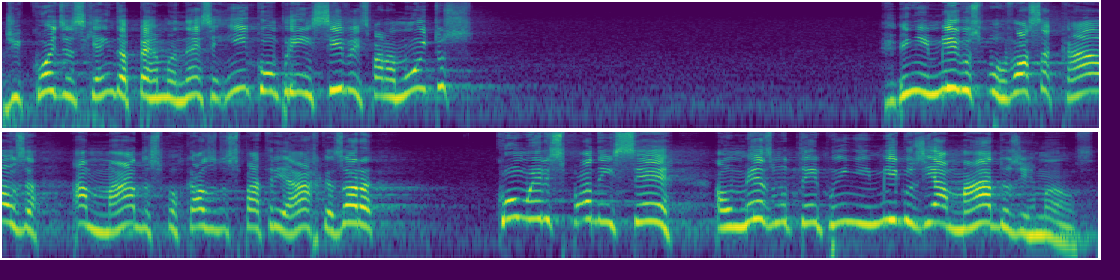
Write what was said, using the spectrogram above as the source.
de coisas que ainda permanecem incompreensíveis para muitos. Inimigos por vossa causa, amados por causa dos patriarcas. Ora, como eles podem ser ao mesmo tempo inimigos e amados, irmãos?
